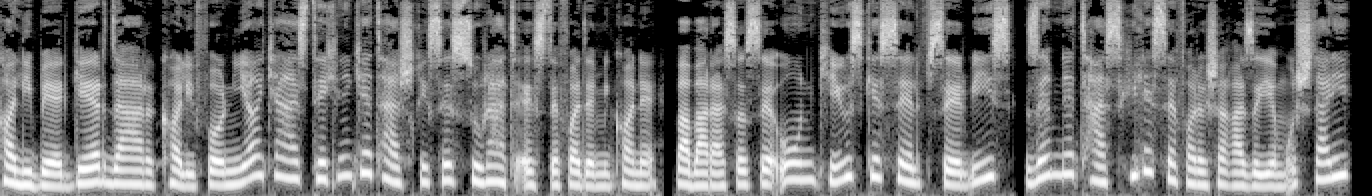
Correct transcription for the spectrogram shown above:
CaliBurger در کالیفرنیا که از تکنیک تشخیص صورت استفاده می‌کنه و بر اساس اون کیوسک سلف سرویس ضمن تسهیل سفارش غذای مشتری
